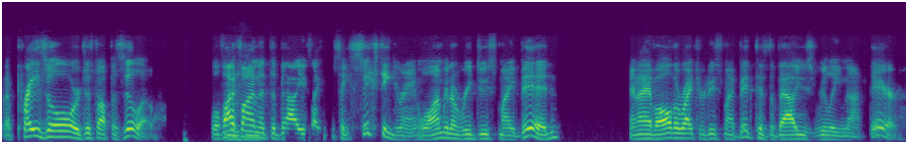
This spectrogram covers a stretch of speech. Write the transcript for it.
appraisal or just off a Zillow. Well, if mm-hmm. I find mm-hmm. that the value is like say 60 grand, well, I'm going to reduce my bid and I have all the right to reduce my bid because the value is really not there.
